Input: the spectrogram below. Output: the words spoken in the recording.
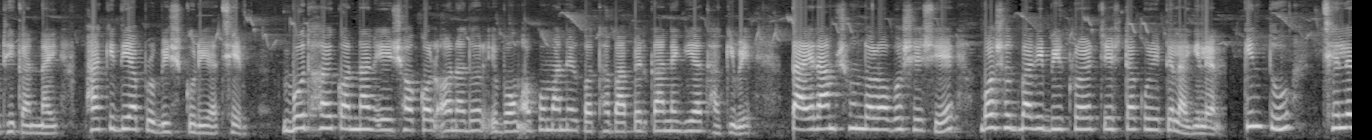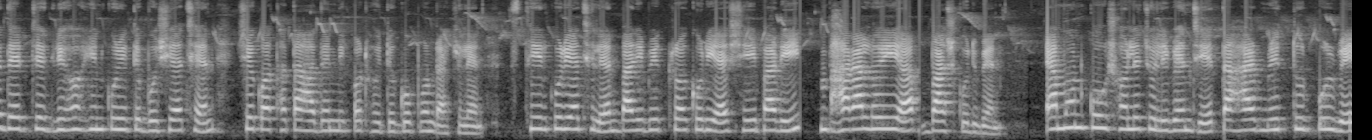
অধিকার নাই, ফাঁকি দিয়া প্রবেশ করিয়াছে। বোধ হয় কন্যার এই সকল অনাদর এবং অপমানের কথা বাপের কানে গিয়া থাকিবে। তাই রামসুন্দর অবশেষে বসতবাড়ি বিক্রয়ের চেষ্টা করিতে লাগিলেন। কিন্তু ছেলেদের যে গৃহহীন করিতে বসিয়াছেন, সে কথা তাহাদের নিকট হইতে গোপন রাখিলেন। স্থির করিয়াছিলেন, বাড়ি বিক্রয় করিয়া সেই বাড়ি ভাড়া লইয়া বাস করিবেন। এমন কৌশলে চলিবেন যে তাহার মৃত্যুর পূর্বে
